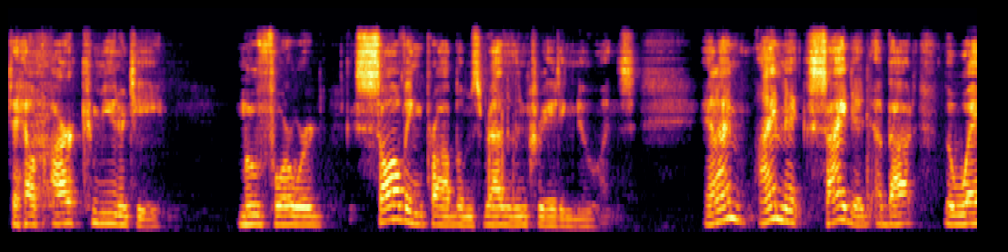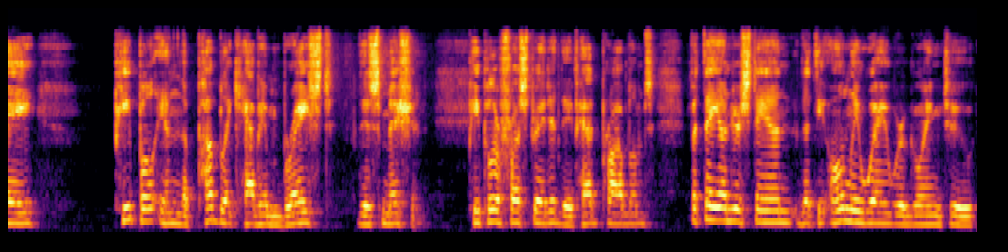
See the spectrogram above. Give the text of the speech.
to help our community move forward, solving problems rather than creating new ones. And I'm I'm excited about the way people in the public have embraced this mission. People are frustrated, they've had problems, but they understand that the only way we're going to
